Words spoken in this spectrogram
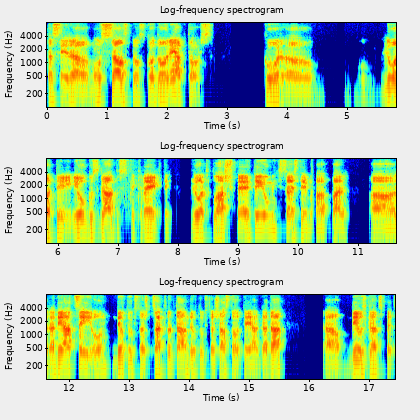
tas ir uh, mūsu salaspils kodola reaktors, kur uh, ļoti ilgus gadus tika veikti ļoti plaši pētījumi saistībā par uh, radiāciju, un 2004. un 2008. gadā, divus gadus pēc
